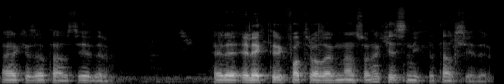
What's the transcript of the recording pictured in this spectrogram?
Herkese tavsiye ederim. Hele elektrik faturalarından sonra kesinlikle tavsiye ederim.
